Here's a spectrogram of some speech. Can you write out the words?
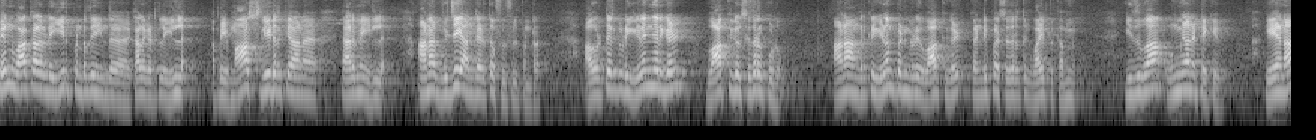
பெண் வாக்காளருடைய ஈர்ப்புன்றது இந்த காலகட்டத்தில் இல்லை. அப்படி மாஸ் லீடருக்கான யாருமே இல்லை. ஆனால் விஜய் அந்த இடத்த ஃபுல்ஃபில் பண்ணுறார் அவர்கிட்ட இருக்கக்கூடிய இளைஞர்கள் வாக்குகள் சிதறக்கூடும். ஆனால் அங்கே இருக்கிற இளம் பெண்களுடைய வாக்குகள் கண்டிப்பாக சிதறத்துக்கு வாய்ப்பு கம்மி. இதுதான் உண்மையான டேக்கவே ஏன்னா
